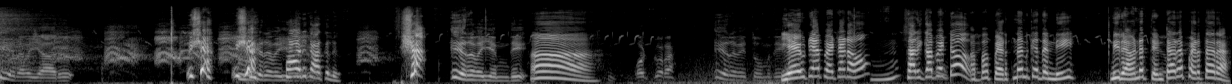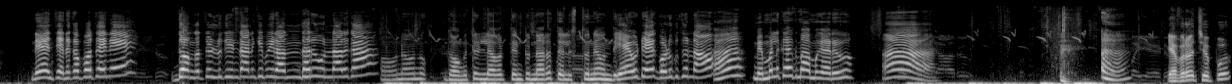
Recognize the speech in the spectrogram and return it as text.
ఇరవై ఆరు. ఇరవై పాడు. కాకులు. షా ఇరవై ఎనిమిది. ఆ, పట్టుకోరా. ఇరవై తొమ్మిది. ఏమిటా పెట్టడం? సరిగ్గా పెట్టు. అబ్బా పెడుతున్నాను కదండి. మీరేమన్నా తింటారా పెడతారా? నేను తినకపోతేనే దొంగతుళ్ళు తినడానికి మీరు అందరూ ఉన్నారుగా? అవునవును. దొంగతిళ్ళు ఎవరు తింటున్నారో తెలుస్తూనే ఉంది. ఏమిటే గొడుగుతున్నావు? ఆ మిమ్మల్ని కాదు మామగారు. ఎవరో చెప్పు.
